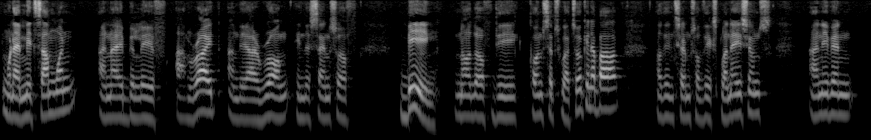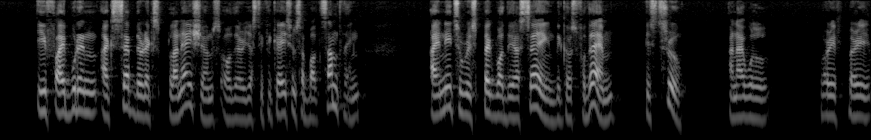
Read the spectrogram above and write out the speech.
when I meet someone and I believe I'm right and they are wrong in the sense of being, not of the concepts we're talking about, not in terms of the explanations. And even if I wouldn't accept their explanations or their justifications about something, I need to respect what they are saying because for them it's true. And I will very, very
